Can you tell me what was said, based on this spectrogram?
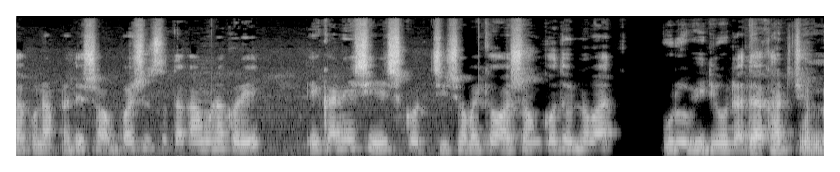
থাকুন। আপনাদের সব্বার সুস্থতা কামনা করে এখানে শেষ করছি। সবাইকে অসংখ্য ধন্যবাদ পুরো ভিডিওটা দেখার জন্য।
